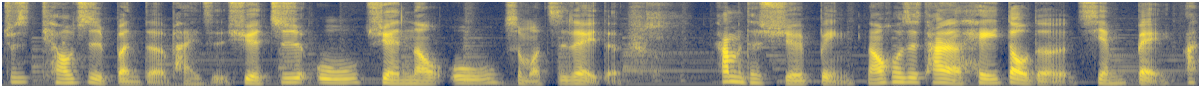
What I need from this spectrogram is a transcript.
就是挑日本的牌子，雪之屋、雪浓屋什么之类的，他们的雪饼，然后或是它的黑豆的鲜贝啊，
